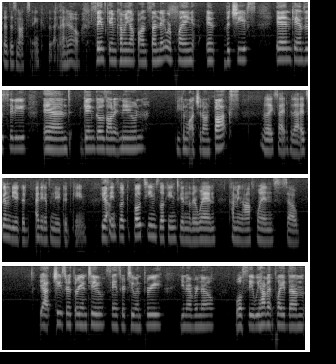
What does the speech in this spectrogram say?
that does not stink for that guy. I know. Saints game coming up on Sunday. We're playing in the Chiefs in Kansas City, and game goes on at noon. You can watch it on Fox. Really excited for that. It's going to be a good. I think it's going to be a good game. Yeah. Saints look both teams looking to get another win, coming off wins. So Yeah, Chiefs are three and two. Saints are two and three. You never know. We'll see. We haven't played them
